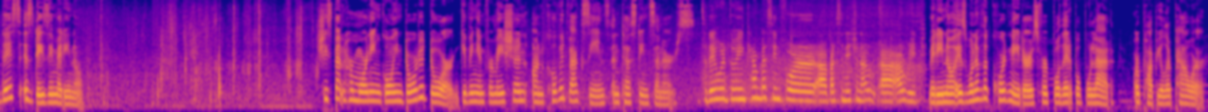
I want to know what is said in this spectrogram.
This is Daisy Merino. She spent her morning going door to door giving information on COVID vaccines and testing centers. Today we're doing canvassing for uh, vaccination out, uh, outreach. Merino is one of the coordinators for Poder Popular, or Popular Power.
